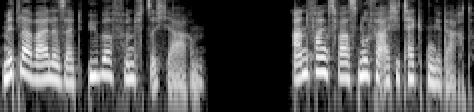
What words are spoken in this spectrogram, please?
mittlerweile seit über 50 Jahren. Anfangs war es nur für Architekten gedacht.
